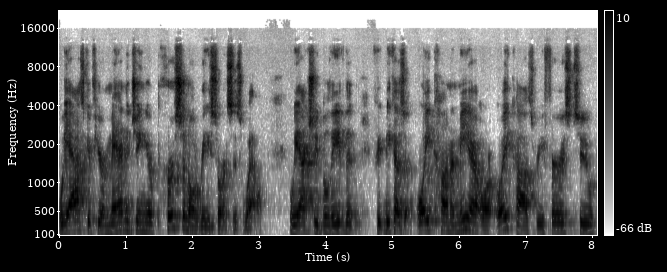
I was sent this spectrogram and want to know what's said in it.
We ask if you're managing your personal resources well. We actually believe that because oikonomia or oikos refers to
